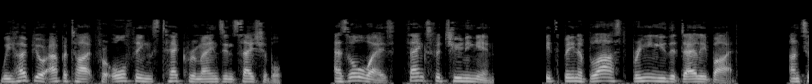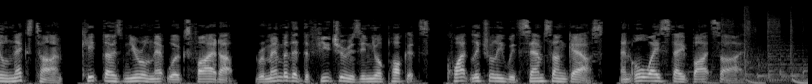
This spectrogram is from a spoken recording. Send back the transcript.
We hope your appetite for all things tech remains insatiable. As always, thanks for tuning in. It's been a blast bringing you the Daily Bite. Until next time, keep those neural networks fired up, remember that the future is in your pockets, quite literally with Samsung Gauss, and always stay bite-sized.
